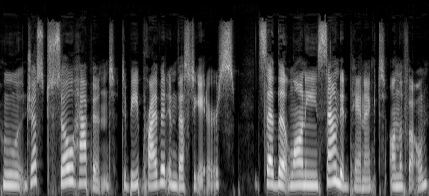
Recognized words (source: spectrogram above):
who just so happened to be private investigators, said that Lonnie sounded panicked on the phone,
